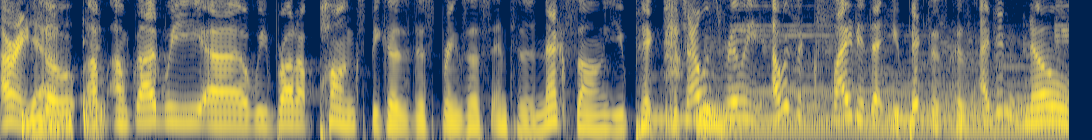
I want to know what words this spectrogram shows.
All right, Yeah, so I'm, I'm glad we uh, we brought up punks because this brings us into the next song you picked, which I was really I was excited that you picked this because I didn't know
